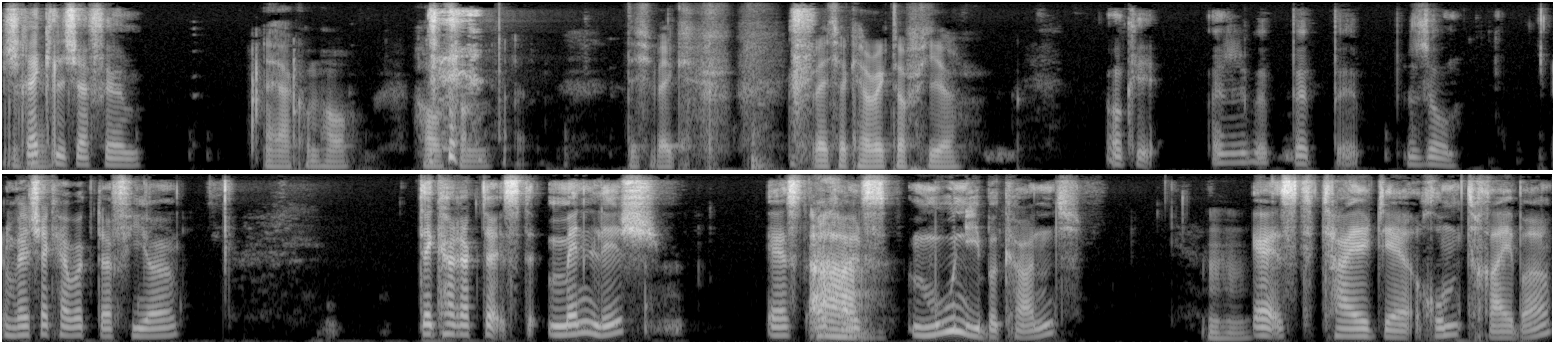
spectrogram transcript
Okay. schrecklicher Film. Naja, komm, hau. Hau schon dich weg. Welcher Charakter 4? Okay. So. Welcher Charakter 4? Der Charakter ist männlich. Er ist auch Ah. als Muni bekannt. Mhm. Er ist Teil der Rumtreiber.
